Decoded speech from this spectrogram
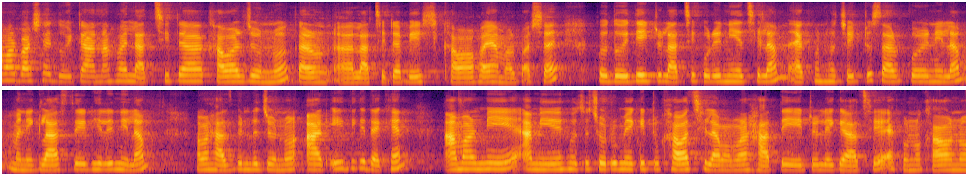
আমার বাসায় দইটা আনা হয় লাচ্ছিটা খাওয়ার জন্য, কারণ লাচ্ছিটা বেশ খাওয়া হয় আমার বাসায়। তো দই দিয়ে একটু লাচ্ছি করে নিয়েছিলাম। এখন হচ্ছে একটু সার্ভ করে নিলাম মানে গ্লাসে ঢেলে নিলাম আমার হাজব্যান্ডের জন্য। আর এই দিকে দেখেন আমার মেয়ে, আমি হচ্ছে ছোট মেয়েকে একটু খাওয়াচ্ছিলাম, আমার হাতে এটো লেগে আছে এখনও খাওয়ানো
